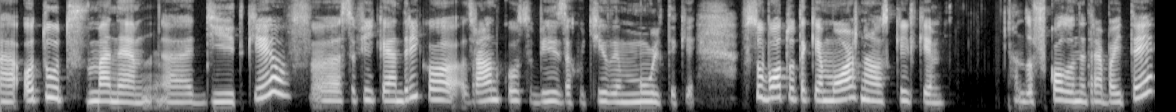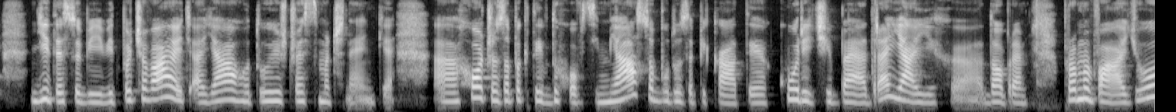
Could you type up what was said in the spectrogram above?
Е, Отут в мене е, дітки, е, Софійка і Андрійко зранку собі захотіли мультики. В суботу таке можна, оскільки. До школи не треба йти, діти собі відпочивають, а я готую щось смачненьке. Хочу запекти в духовці м'ясо, буду запікати курячі бедра, я їх добре промиваю.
